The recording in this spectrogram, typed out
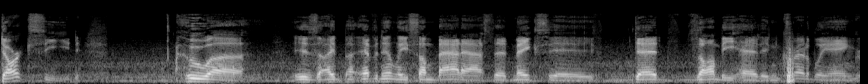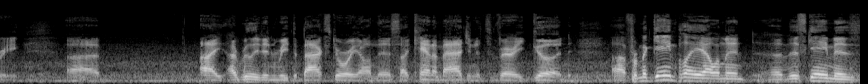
Darc Seed, who, uh, is evidently some badass that makes a dead zombie head incredibly angry. Uh, I, I, really didn't read the backstory on this. I can't imagine it's very good. Uh, from a gameplay element, uh, this game is,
